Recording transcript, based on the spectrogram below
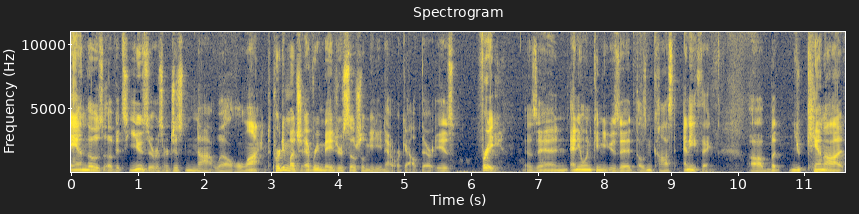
and those of its users are just not well aligned. Pretty much every major social media network out there is free, as in anyone can use it, doesn't cost anything. Uh, but you cannot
